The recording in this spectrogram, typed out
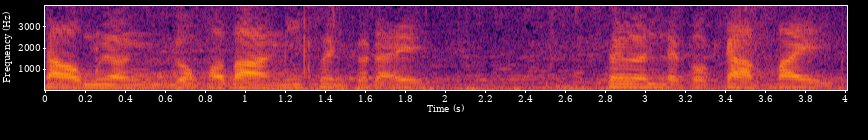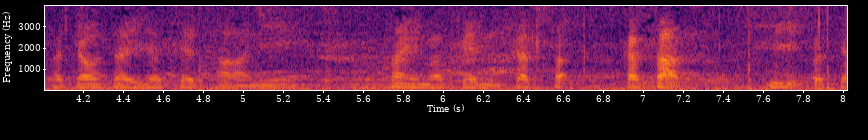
ชาวเมืองหลวงพระบางนี่เพื่อนก็ได้ เซิญแล้วก็กราบไหว้พระเจ้าไสยเสถานี้ให้มาเป็นกษัตริย์กษัตริย์ ที่ประจ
